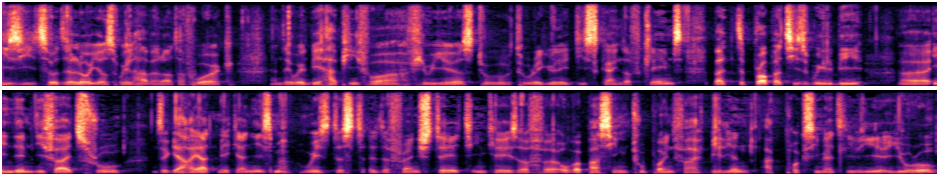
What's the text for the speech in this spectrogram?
easy. So the lawyers will have a lot of work, and they will be happy for a few years to to regulate this kind of claims. But the properties will be uh, indemnified through the GAREAT mechanism with the, the, French state in case of uh, overpassing 2.5 billion approximately euro.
